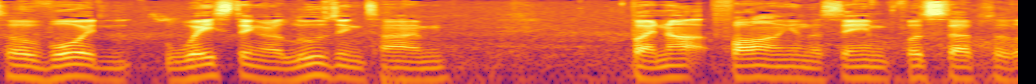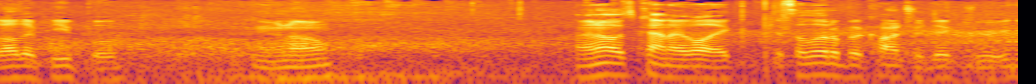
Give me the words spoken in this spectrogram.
to avoid wasting or losing time by not following in the same footsteps as other people, you know? I know it's kind of like, it's a little bit contradictory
